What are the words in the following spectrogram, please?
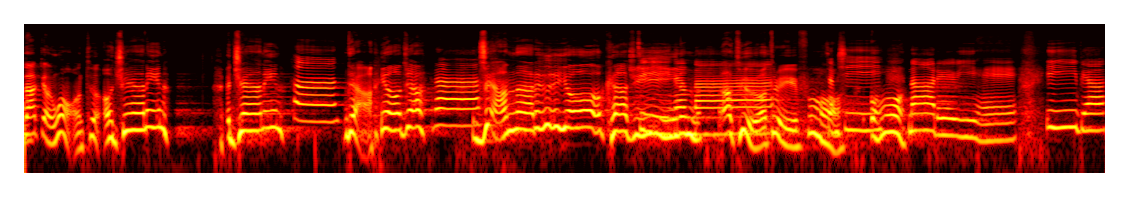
나 아까 one, two, 어, 잔인, 잔인, 한, 야, 여자, 라, 자, 나를 욕하지는 지는 마. 아, two, three, four. 잠시 어. 너를 위해 이별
